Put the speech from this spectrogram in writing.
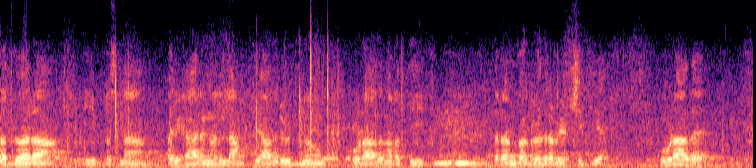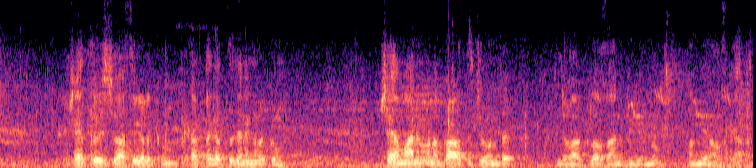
തദ്വാര ഈ പ്രശ്ന പരിഹാരങ്ങളെല്ലാം യാതൊരു വിഘ്നവും കൂടാതെ നടത്തി ഇത്തരം ഭഗവതരെ അപേക്ഷിക്കുക. കൂടാതെ ക്ഷേത്രവിശ്വാസികൾക്കും തട്ടകത്ത് ജനങ്ങൾക്കും ക്ഷേമാനുഗുണം പ്രാർത്ഥിച്ചുകൊണ്ട് എന്റെ വാക്കുകൾ അവസാനിപ്പിക്കുന്നു. നന്ദി നമസ്കാരം.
